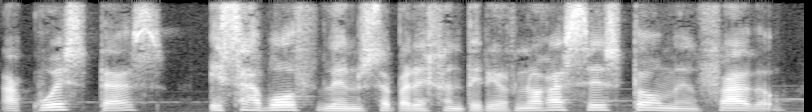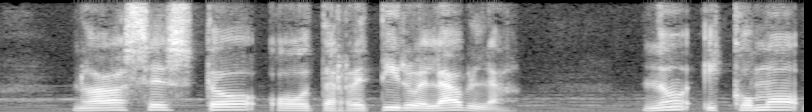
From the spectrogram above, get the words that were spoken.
a cuestas esa voz de nuestra pareja anterior, no hagas esto o me enfado, no hagas esto o te retiro el habla, ¿no? Y cómo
